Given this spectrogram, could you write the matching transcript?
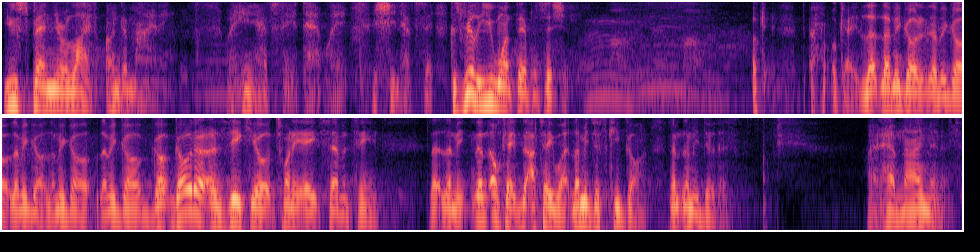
you spend your life undermining. Well, he didn't have to say it that way. She didn't have to say it. Because really, you want their position. Okay, okay. Let, let me go. Let me go. Let me go. Let me go. Let me go. Go, go to Ezekiel 28, 17. Let, let me. Okay, I'll tell you what. Let me just keep going. Let, let me do this. All right, I have nine minutes.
